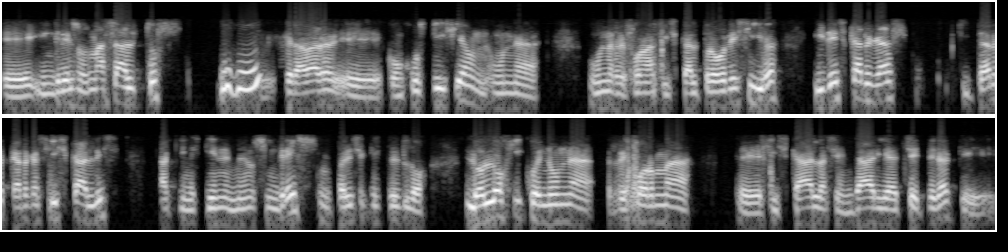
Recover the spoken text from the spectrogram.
eh, ingresos más altos grabar eh, con justicia un, una, una reforma fiscal progresiva y descargar, quitar cargas fiscales a quienes tienen menos ingresos. Me parece que esto es lo, lo lógico en una reforma eh, fiscal, hacendaria, etcétera, que,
